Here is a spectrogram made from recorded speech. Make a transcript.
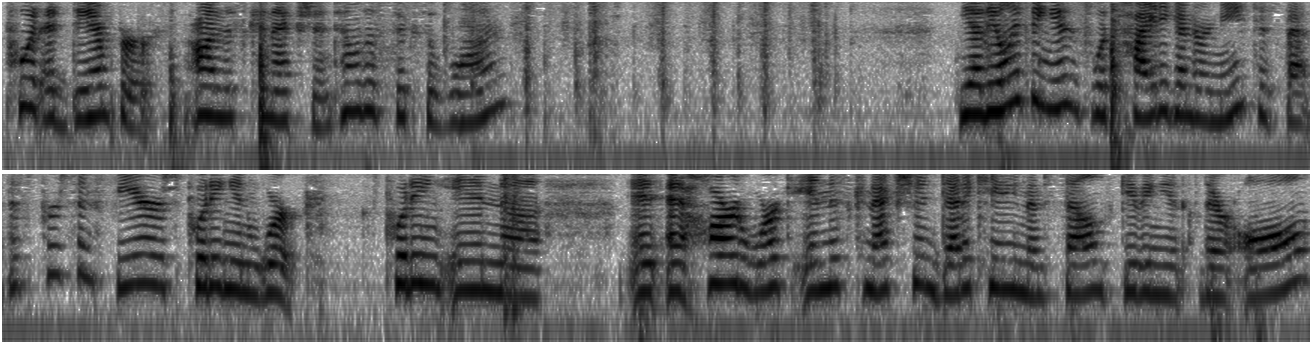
put a damper on this connection. Tell me the Six of Wands. Yeah, the only thing is what's hiding underneath is that this person fears putting in work, putting in uh, and, and, hard work in this connection, dedicating themselves, giving it their all,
